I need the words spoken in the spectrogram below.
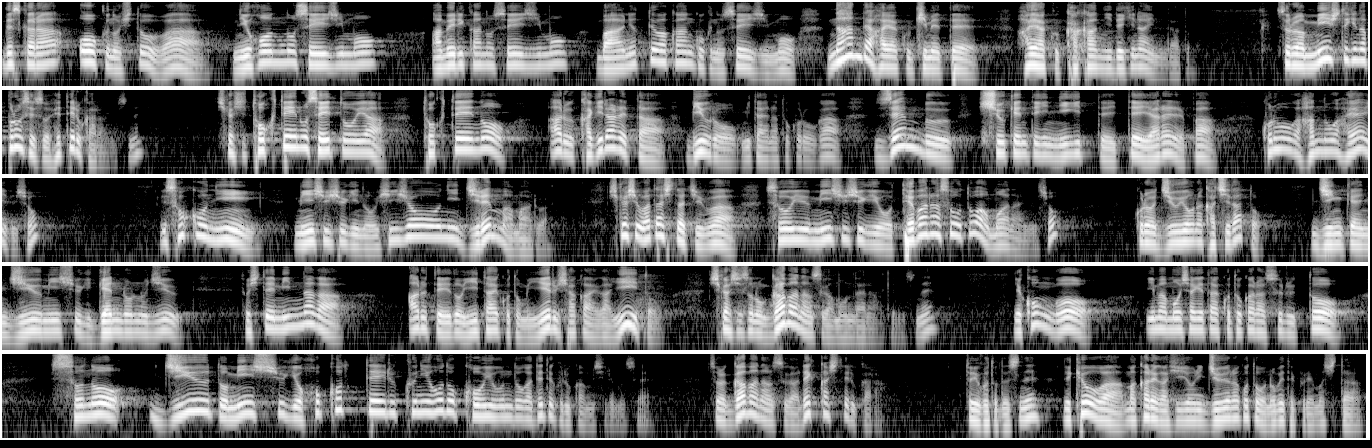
ですから多くの人は日本の政治もアメリカの政治も場合によっては韓国の政治もなんで早く決めて早く果敢にできないんだとそれは民主的なプロセスを経てるからですねしかし特定の政党や特定のある限られたビューローみたいなところが全部集権的に握っていてやられればこの方が反応が早いでしょ？そこに民主主義の非常にジレンマもあるわけ。しかし私たちはそういう民主主義を手放そうとは思わないでしょ？これは重要な価値だと。人権自由民主主義言論の自由。そしてみんながある程度言いたいことも言える社会がいいと。しかしそのガバナンスが問題なわけですね。で今後今申し上げたことからするとその自由と民主主義を誇っている国ほどこういう運動が出てくるかもしれません。それはガバナンスが劣化しているから。ということですね。で今日はま彼が非常に重要なことを述べてくれました。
